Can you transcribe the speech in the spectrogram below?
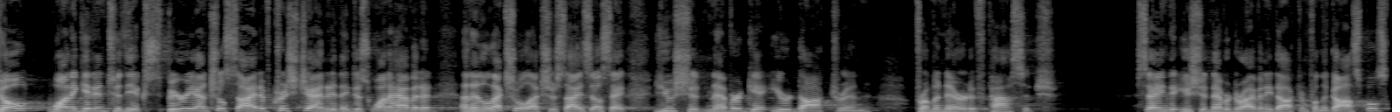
don't want to get into the experiential side of Christianity. They just want to have it an intellectual exercise. They'll say, You should never get your doctrine from a narrative passage. Saying that you should never derive any doctrine from the Gospels,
